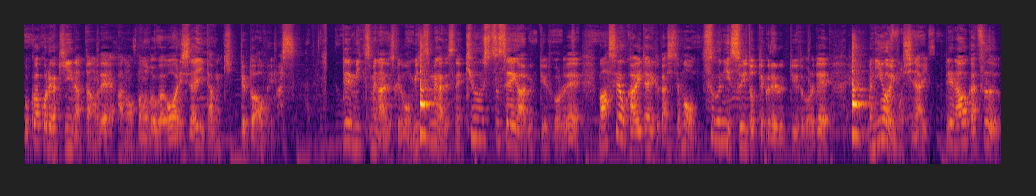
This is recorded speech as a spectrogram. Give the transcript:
僕はこれが気になったのであのこの動画が終わり次第多分切ってるとは思います。で3つ目なんですけども3つ目がですね吸湿性があるっていうところで、まあ、汗をかいたりとかしてもすぐに吸い取ってくれるっていうところで、まあ、匂いもしない。でなおかつ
